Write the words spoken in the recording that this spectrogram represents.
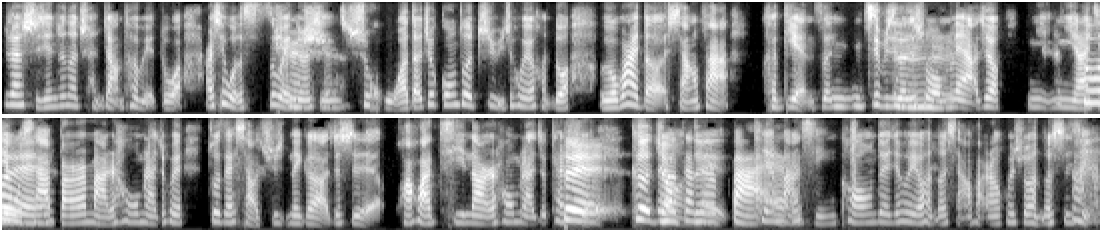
那段时间真的成长特别多，而且我的思维那确段时间是活的，就工作之余就会有很多额外的想法。和点子，你你记不记得？就是我们嗯俩就你你来接我下班儿嘛，然后我们俩就会坐在小区那个就是滑滑梯那儿，然后我们俩就开始各种对天马行空，对，就会有很多想法，然后会说很多事情。唉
